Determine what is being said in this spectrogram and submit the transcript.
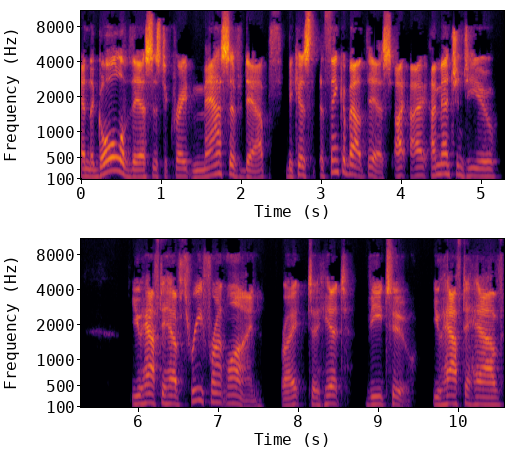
And the goal of this is to create massive depth because think about this. I, I, I mentioned to you, you have to have three front line, right, to hit V2. You have to have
